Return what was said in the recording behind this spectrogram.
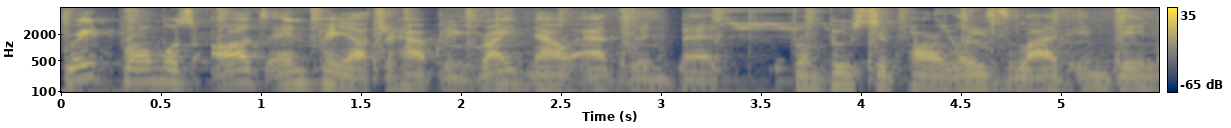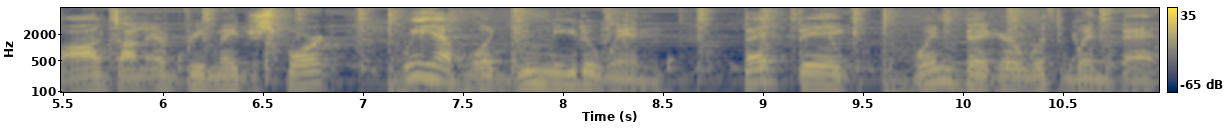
Great promos, odds, and payouts are happening right now at WynnBet. From boosted parlays to live in game odds on every major sport, we have what you need to win. Bet big, win bigger with WynnBet.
